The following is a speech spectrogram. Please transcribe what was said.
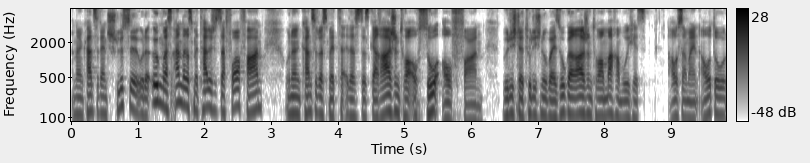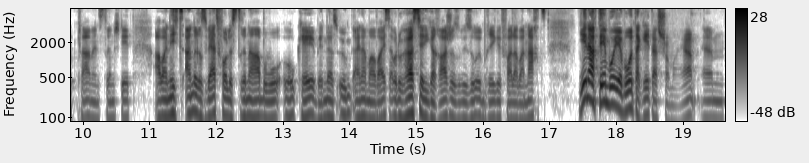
und dann kannst du deinen Schlüssel oder irgendwas anderes Metallisches davor fahren und dann kannst du das, das, das Garagentor auch so auffahren. Würde ich natürlich nur bei so Garagentoren machen, wo ich jetzt außer mein Auto, klar, wenn es drin steht, aber nichts anderes Wertvolles drin habe, wo, okay, wenn das irgendeiner mal weiß, aber du hörst ja die Garage sowieso im Regelfall, aber nachts. Je nachdem, wo ihr wohnt, da geht das schon mal, ja. Ähm,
